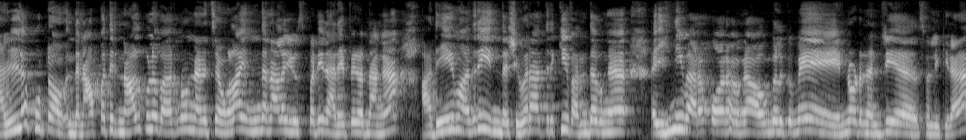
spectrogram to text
நல்ல கூட்டம். இந்த நாற்பத்தெட்டு நாளுக்குள்ளே வரணும்னு நினச்சவங்களாம் இந்த நாளை யூஸ் பண்ணி நிறைய பேர் வந்தாங்க. அதே மாதிரி இந்த சிவராத்திரிக்கு வந்தவங்க இனி வர போகிறவங்க அவங்களுக்குமே என்னோட நன்றியை சொல்லிக்கிறேன்.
